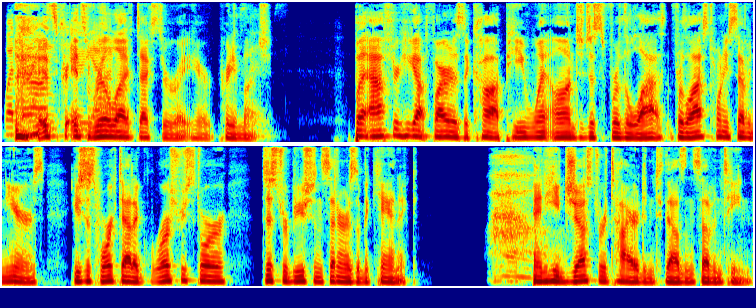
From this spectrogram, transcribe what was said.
what they're it's to, it's yeah. real life Dexter right here, pretty much. But after he got fired as a cop, he went on to just for the last for the last 27 years, he's just worked at a grocery store distribution center as a mechanic. Wow. And he just retired in 2017.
